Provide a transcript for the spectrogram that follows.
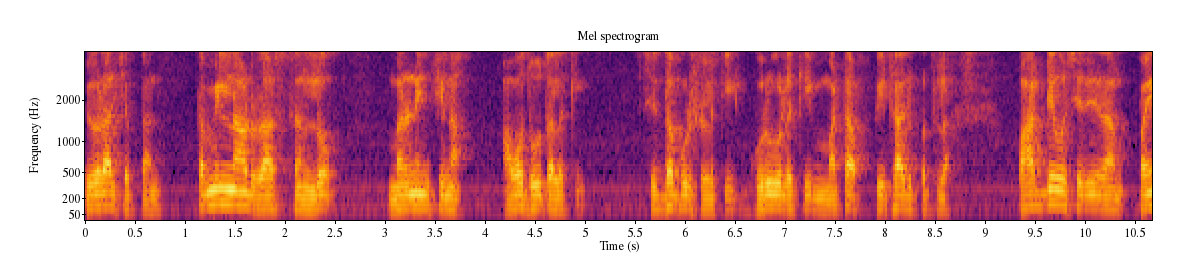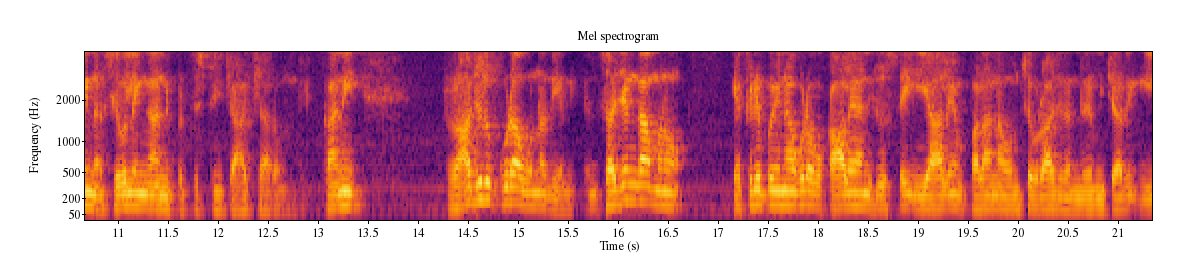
వివరాలు చెప్తాను. తమిళనాడు రాష్ట్రంలో మరణించిన అవధూతలకి సిద్ధపురుషులకి గురువులకి మఠ పీఠాధిపతుల పార్థివ శరీరం పైన శివలింగాన్ని ప్రతిష్ఠించే ఆచారం ఉంది. కానీ రాజులకు కూడా ఉన్నది అని. సహజంగా మనం ఎక్కడికి పోయినా కూడా ఒక ఆలయాన్ని చూస్తే ఈ ఆలయం ఫలానా వంశవరాజు గారు నిర్మించారు ఈ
